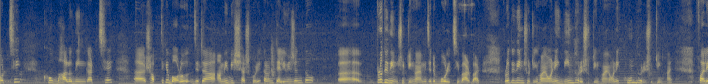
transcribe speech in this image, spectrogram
করছি, খুব ভালো দিন কাটছে। সব থেকে বড় যেটা আমি বিশ্বাস করি, কারণ টেলিভিশন তো প্রতিদিন শুটিং হয়, আমি যেটা বলছি বারবার, প্রতিদিন শুটিং হয়, অনেক দিন ধরে শুটিং হয়, অনেক খুন ধরে শুটিং হয়। ফলে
